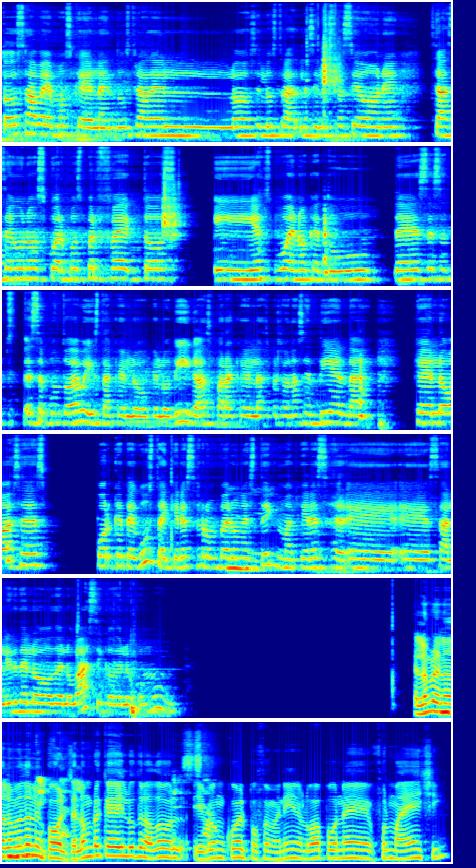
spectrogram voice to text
todos sabemos que en la industria de los ilustra las ilustraciones se hacen unos cuerpos perfectos y es bueno que tú des ese, ese punto de vista, que lo, que lo digas para que las personas entiendan que lo haces porque te gusta y quieres romper un estigma, quieres eh, eh, salir de lo, de lo básico, de lo común. El hombre no, el hombre no le importa. El hombre que es ilustrador y ve un cuerpo femenino, lo va a poner forma echi.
